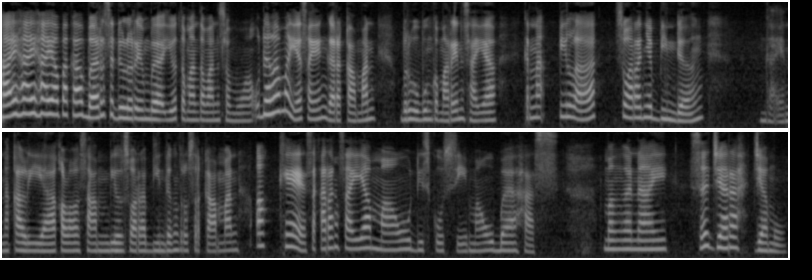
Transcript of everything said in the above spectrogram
Hai hai hai apa kabar? Sedulur Mbak Yu teman-teman semua. Udah lama ya saya nggak rekaman. Berhubung kemarin saya kena pilek Suaranya bindeng. Nggak enak kali ya kalau sambil suara bindeng terus rekaman. Oke sekarang saya mau diskusi Mau bahas Mengenai sejarah jamu.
